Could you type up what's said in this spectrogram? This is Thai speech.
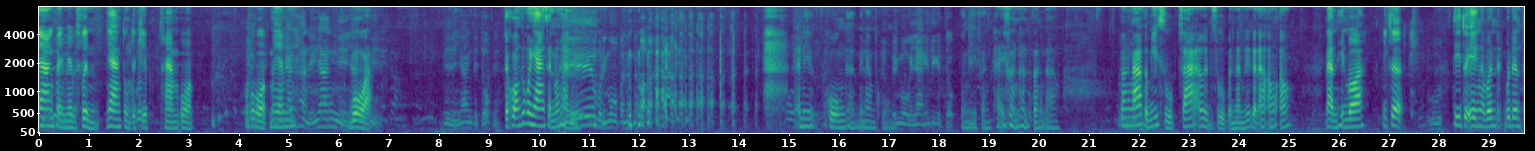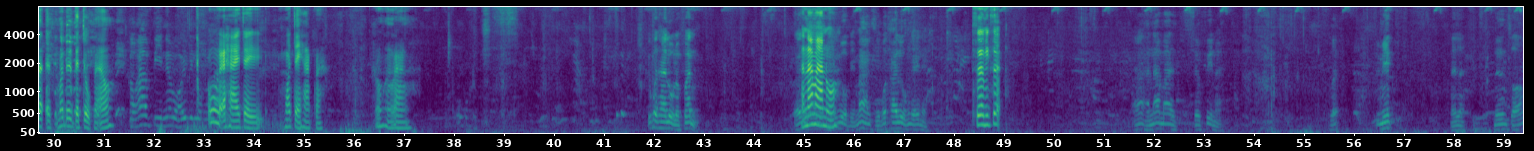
ย่างไปแม่เฟิ่นย่างตรงตะเข็บหามออกบ่ออกแม่ย่างนี่ข้านอย่างย่างนี่บัว ย่างสิ นี่นี่ย่างกระจกเนี่ยเจะของคือบ่ย่างสันบ่หัน เอ๊ะบริโง่ปานนั้นเนาะอันนี้โค้งค่ะแม่น้ำโค้งไปโง่กับย่างไอ้ที่กระจกฝั่งนี้ฝั่งไทยฝั่งนั้นฝั่งลาวฝั่งลาวก็มีสูบซ้าเอิ้นสูบอันนั้นคือกันเอาเอาเอานั่นเห็นบ่มิกเซอร์ อู้ที่ตัวเองน่ะบ่บ่เดินตะเอ็ดบ่เดินกระจกน่ะเอาเขาห้ามปีนเนี่ยบอกให้ปีนลงโอ้ยหายใจหัวใจหักว่ะลงข้างล่าง คือพอถ่ายรูปแล้วเฟิ่นเยอันหน้ามาหนู รูปดีมากสิบ่ถ่ายรูปเลยเนี่ยเซอร์มิกเซอร์อ่าหันหน้ามาเซลฟี่หน่อยเว้ยพี่มิกไหนล่ะหนึ่งสอง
